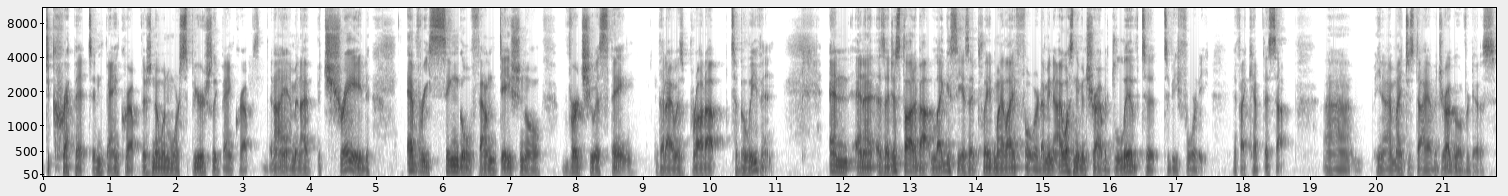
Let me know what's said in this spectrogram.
decrepit and bankrupt. There's no one more spiritually bankrupt than I am, and I've betrayed every single foundational virtuous thing that I was brought up to believe in and and I, as I just thought about legacy as I played my life forward, I mean, I wasn't even sure I would live to to be forty if I kept this up. Um, you know, I might just die of a drug overdose.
